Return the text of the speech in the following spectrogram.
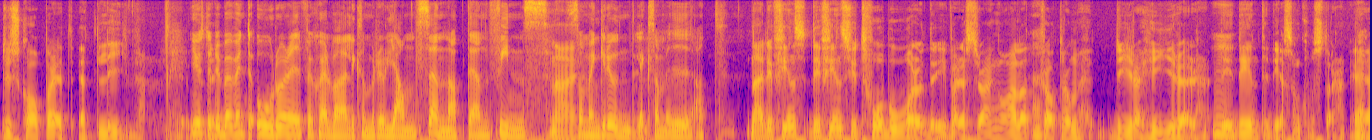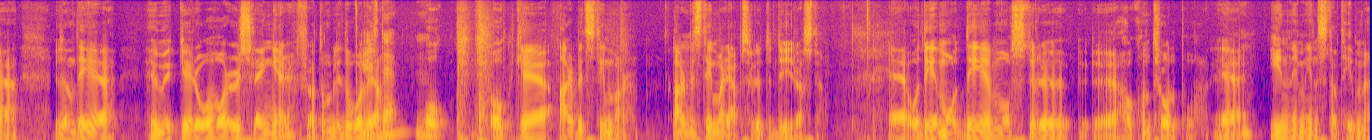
Du skapar ett, ett liv. Just det, du behöver inte oroa dig för själva liksom, ruljansen, att den finns Nej. som en grund liksom, i att... Nej, det finns, det finns ju två bovar att driva restaurang och alla pratar om dyra hyror. Det, det är inte det som kostar. Eh, utan det är hur mycket råvaror du slänger för att de blir dåliga. Mm. Och, och eh, arbetstimmar. Arbetstimmar är absolut det dyraste. Eh, och det, må, det måste du eh, ha kontroll på eh, in i minsta timme.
